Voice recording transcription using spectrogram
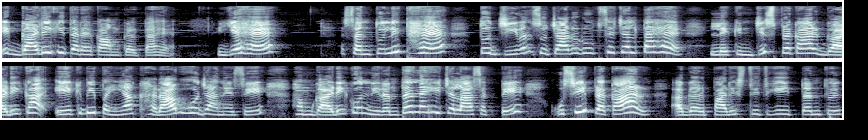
एक गाड़ी की तरह काम करता है। यह संतुलित है तो जीवन सुचारू रूप से चलता है। लेकिन जिस प्रकार गाड़ी का एक भी पहिया खराब हो जाने से हम गाड़ी को निरंतर नहीं चला सकते, उसी प्रकार अगर पारिस्थितिकी तंत्र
